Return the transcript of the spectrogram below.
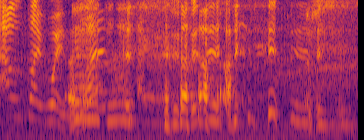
I was like, wait, what?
